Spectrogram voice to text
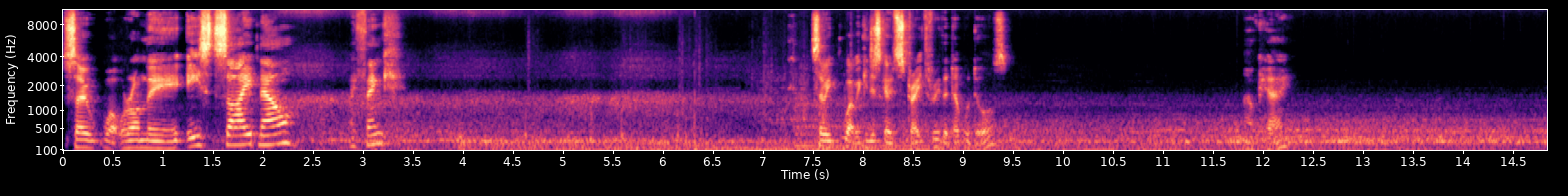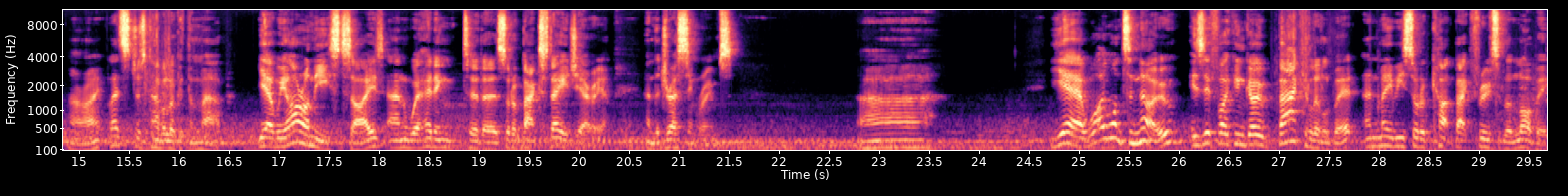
So, what, we're on the east side now, I think? So, we, well, we can just go straight through the double doors? Okay. Alright, let's just have a look at the map. Yeah, we are on the east side, and we're heading to the sort of backstage area and the dressing rooms. Uh. Yeah, what I want to know is if I can go back a little bit and maybe sort of cut back through to the lobby.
